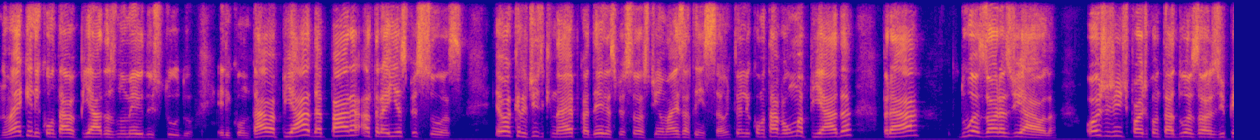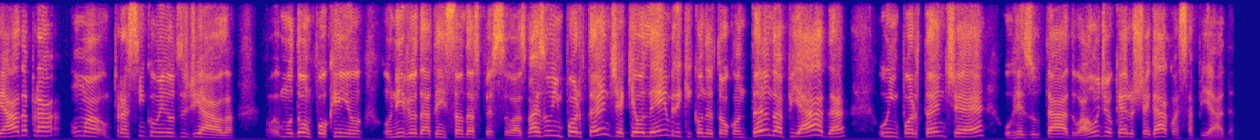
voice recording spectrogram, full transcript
Não é que ele contava piadas no meio do estudo, ele contava piada para atrair as pessoas. Eu acredito que na época dele as pessoas tinham mais atenção, então ele contava uma piada para duas horas de aula. Hoje a gente pode contar duas horas de piada para uma para cinco minutos de aula. Mudou um pouquinho o nível da atenção das pessoas. Mas o importante é que eu lembre que quando eu estou contando a piada, o importante é o resultado, aonde eu quero chegar com essa piada.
